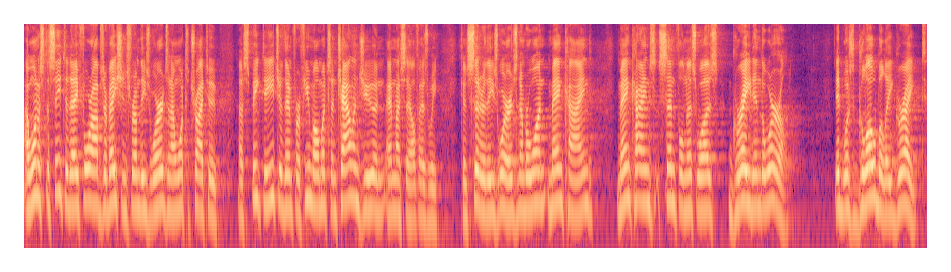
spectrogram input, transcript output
I want us to see today four observations from these words, and I want to try to uh, speak to each of them for a few moments and challenge you and, and myself as we consider these words. Number one, mankind mankind's sinfulness was great in the world. It was globally great.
